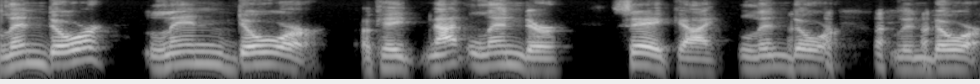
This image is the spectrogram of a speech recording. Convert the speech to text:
Lindor, Lindor, okay, not Linder, say it, guy, Lindor, Lindor,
